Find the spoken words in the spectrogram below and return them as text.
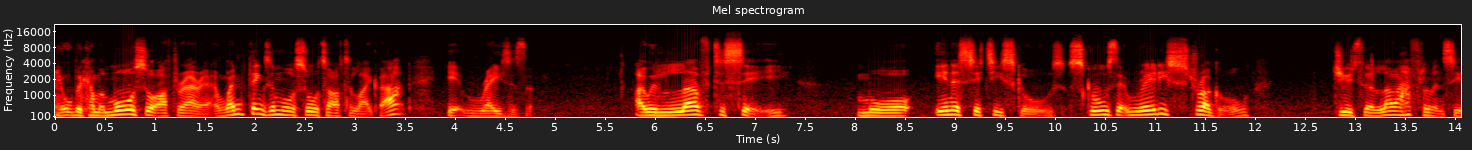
It will become a more sought after area. And when things are more sought after like that, it raises them. I would love to see more inner city schools, schools that really struggle due to the low affluency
